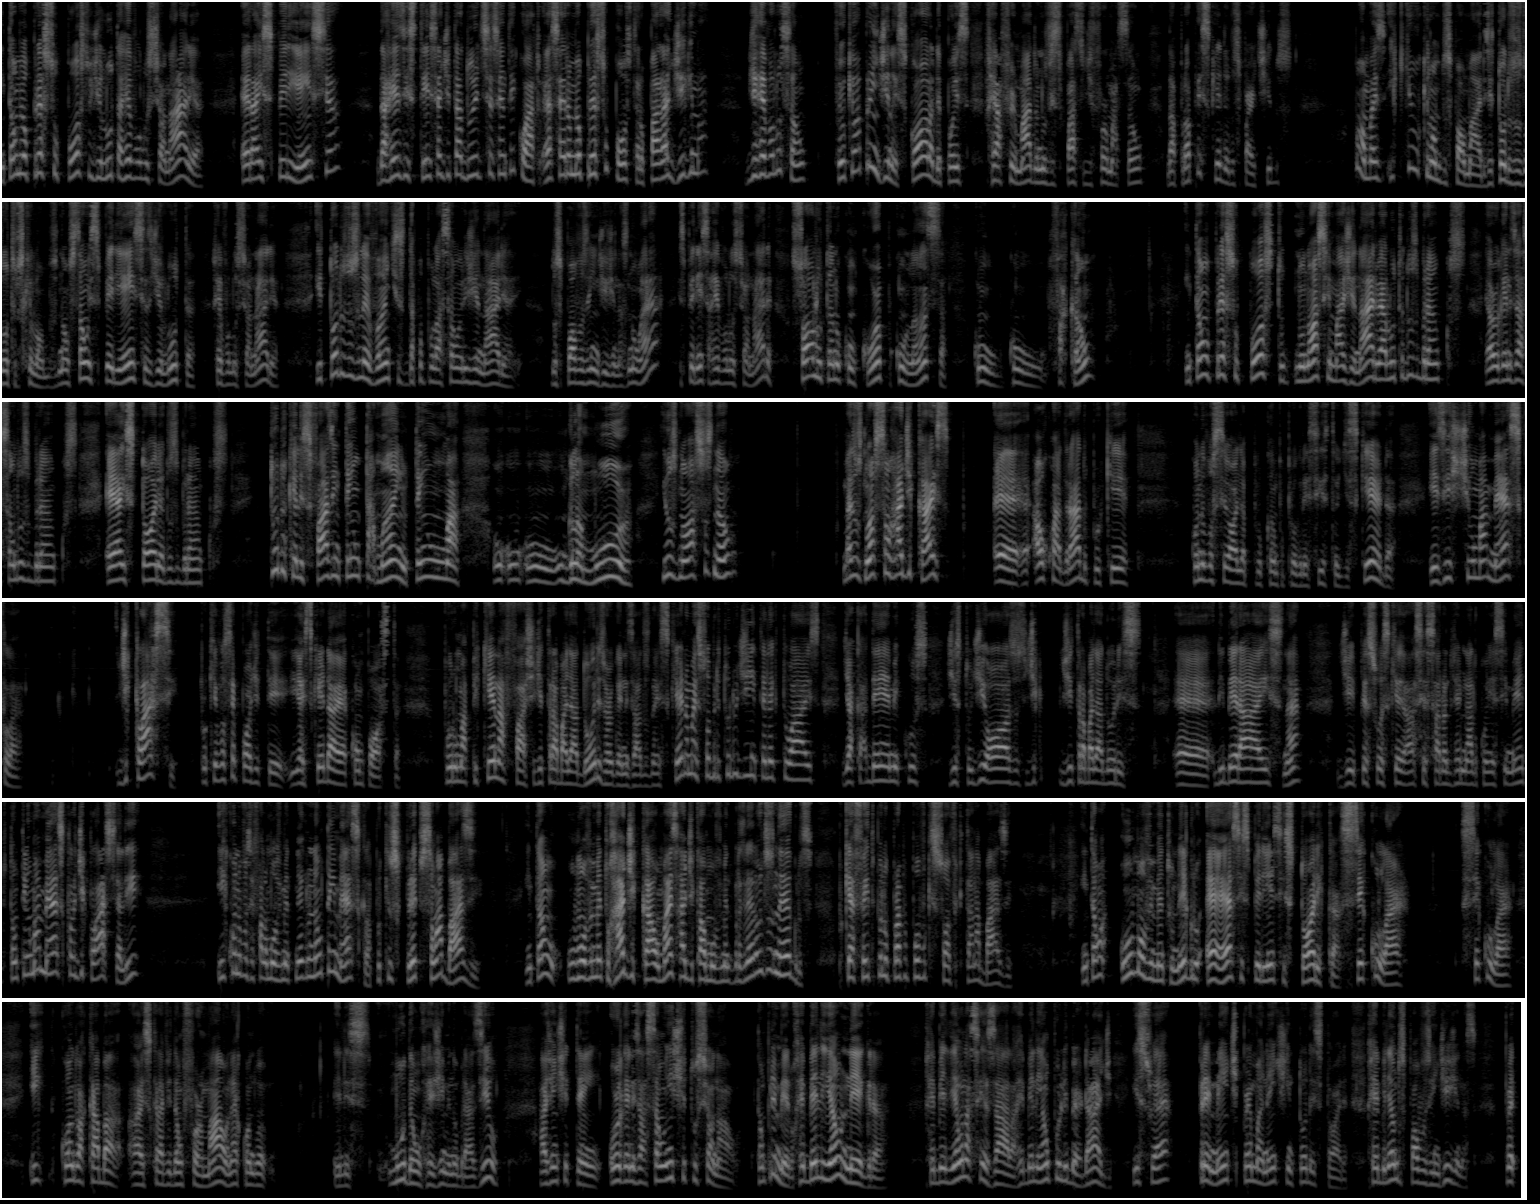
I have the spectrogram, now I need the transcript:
Então, meu pressuposto de luta revolucionária era a experiência da resistência à ditadura de 64. Essa era o meu pressuposto, era o paradigma de revolução. Foi o que eu aprendi na escola, depois reafirmado nos espaços de formação da própria esquerda dos partidos. Bom, mas e que o quilombo dos Palmares e todos os outros quilombos? Não são experiências de luta revolucionária? E todos os levantes da população originária, dos povos indígenas, não é experiência revolucionária? Só lutando com corpo, com lança, com, com facão? Então, o pressuposto no nosso imaginário é a luta dos brancos, é a organização dos brancos, é a história dos brancos. Tudo que eles fazem tem um tamanho, tem uma, um, um, um glamour, e os nossos não. Mas os nossos são radicais é, ao quadrado, porque quando você olha para o campo progressista de esquerda, existe uma mescla de classe. Porque você pode ter, e a esquerda é composta por uma pequena faixa de trabalhadores organizados na esquerda, mas sobretudo de intelectuais, de acadêmicos, de estudiosos, de, de trabalhadores é, liberais, né? De pessoas que acessaram determinado conhecimento. Então tem uma mescla de classe ali. E quando você fala movimento negro, não tem mescla, porque os pretos são a base. Então, o movimento radical, o mais radical movimento brasileiro é o dos negros, porque é feito pelo próprio povo que sofre, que está na base. Então, o movimento negro é essa experiência histórica secular. Secular. E quando acaba a escravidão formal, né, quando eles mudam o regime no Brasil, a gente tem organização institucional. Então, primeiro, rebelião negra, rebelião na senzala, rebelião por liberdade, isso é premente permanente em toda a história. Rebelião dos povos indígenas,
